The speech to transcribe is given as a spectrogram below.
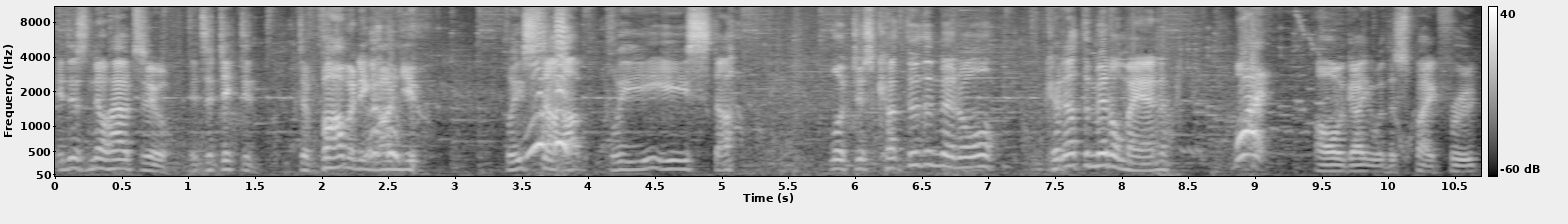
It doesn't know how to. It's addicted to vomiting on you. Please stop. Please stop. Look, just cut through the middle. Cut out the middle, man. What? Oh, I got you with a spike fruit.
